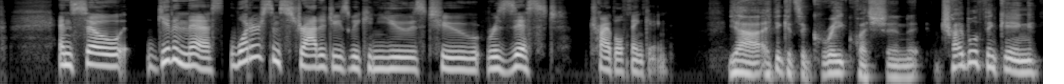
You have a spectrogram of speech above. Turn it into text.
And so, given this, what are some strategies we can use to resist tribal thinking? Yeah, I think it's a great question. Tribal thinking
